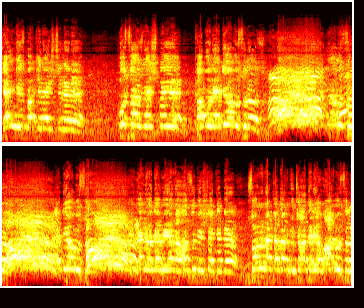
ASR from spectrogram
Cengiz makine işçileri bu sözleşmeyi kabul ediyor musunuz? ಪಿಚಾ ತೆರೆಯ ವಾರು ಸಲ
